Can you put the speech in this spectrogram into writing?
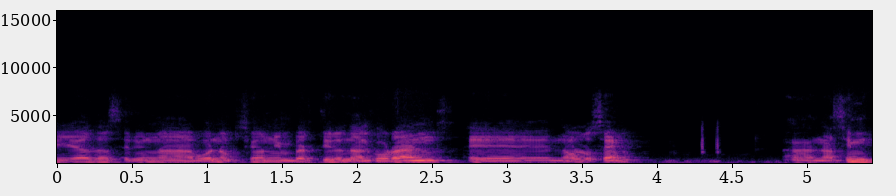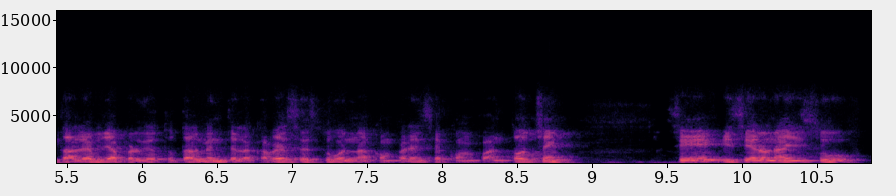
y ADA sería una buena opción invertir en Algorand. Eh, no lo sé. Ah, Nassim Taleb ya perdió totalmente la cabeza. Estuvo en una conferencia con Fantoche. Sí, hicieron ahí su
